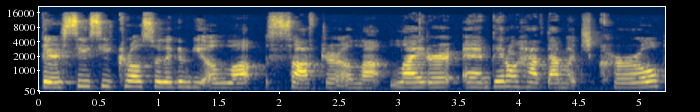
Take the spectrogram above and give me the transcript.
they're CC curls, so they're going to be a lot softer, a lot lighter, and they don't have that much curl,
